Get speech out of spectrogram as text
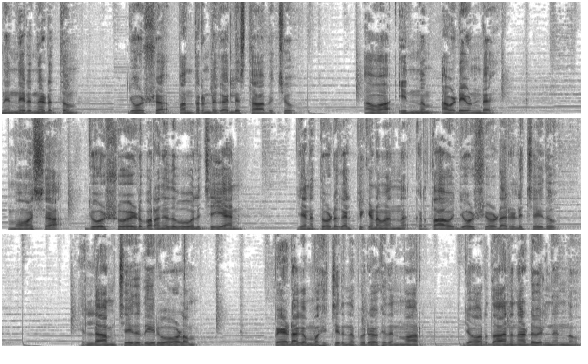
നിന്നിരുന്നിടത്തും ജോഷ പന്ത്രണ്ട് കല്ല് സ്ഥാപിച്ചു. അവ ഇന്നും അവിടെയുണ്ട്. മോശ ജോഷോയോട് പറഞ്ഞതുപോലെ ചെയ്യാൻ ജനത്തോട് കൽപ്പിക്കണമെന്ന് കർത്താവ് ജോഷയോട് അരുളി ചെയ്തു. എല്ലാം ചെയ്തു തീരുവോളം പേടകം വഹിച്ചിരുന്ന പുരോഹിതന്മാർ ജോർദാന് നടുവിൽ നിന്നു.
